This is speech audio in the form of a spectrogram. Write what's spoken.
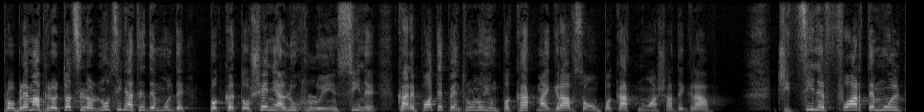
problema priorităților nu ține atât de mult de păcătoșenia lucrului în sine, care poate pentru unul e un păcat mai grav sau un păcat nu așa de grav ci ține foarte mult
